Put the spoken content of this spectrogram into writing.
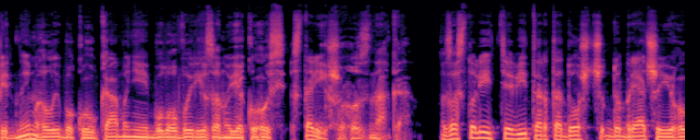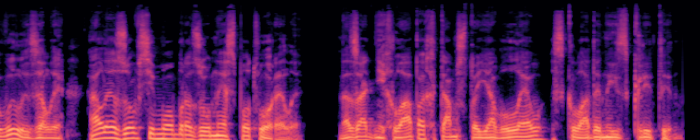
Під ним глибоко у камені було вирізано якогось старішого знака. За століття вітер та дощ добряче його вилизали, але зовсім образу не спотворили. На задніх лапах там стояв лев, складений з клітин.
